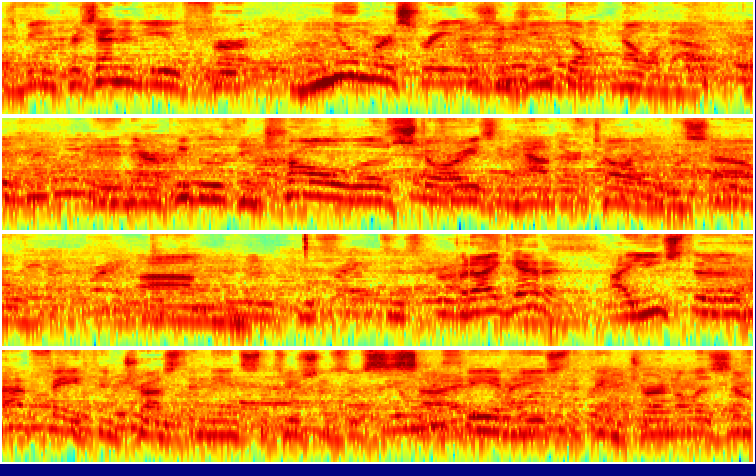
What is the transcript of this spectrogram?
is being presented to you for numerous reasons you don't know about. And there are people who control those stories and how they're told. And so, um, but I get it. I used to have faith and trust in the institutions of society, and I used to think journalism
